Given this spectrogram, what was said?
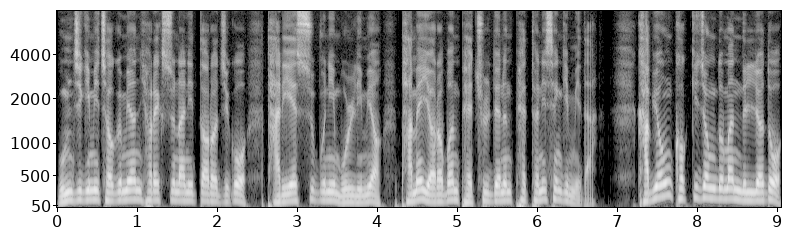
움직임이 적으면 혈액순환이 떨어지고 다리에 수분이 몰리며 밤에 여러 번 배출되는 패턴이 생깁니다. 가벼운 걷기 정도만 늘려도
